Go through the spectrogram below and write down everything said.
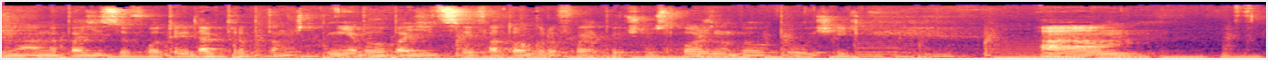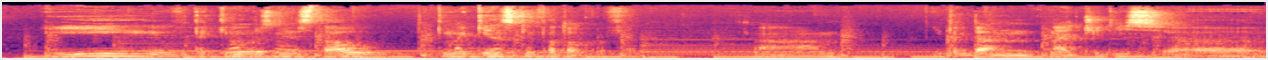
на, на позицию фоторедактора, потому что не было позиции фотографа, это очень сложно было получить. А, и таким образом я стал таким агентским фотографом. А, и тогда начались а,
